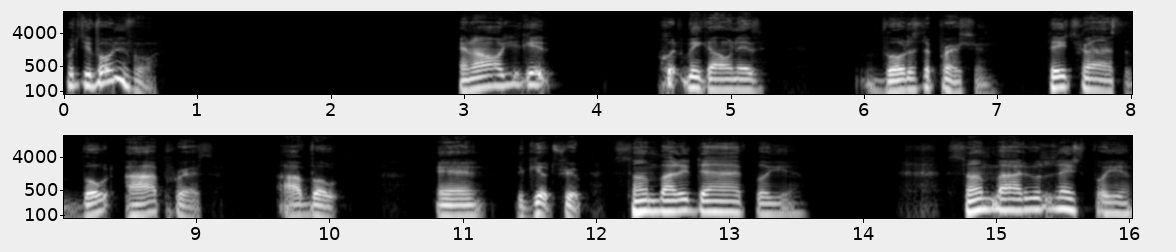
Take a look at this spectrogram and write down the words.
what you voting for? And all you get hoodwink on is voter suppression. They trying to vote our press, our vote, and the guilt trip. Somebody died for you. Somebody was lynched for you.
